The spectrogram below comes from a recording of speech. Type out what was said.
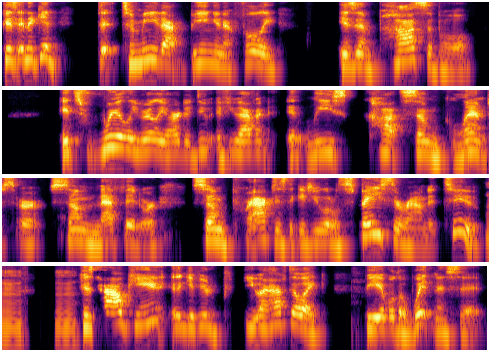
because and again, th- to me, that being in it fully is impossible. It's really, really hard to do if you haven't at least caught some glimpse or some method or some practice that gives you a little space around it too. Mm, mm. Because how can like if you're you have to like be able to witness it,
